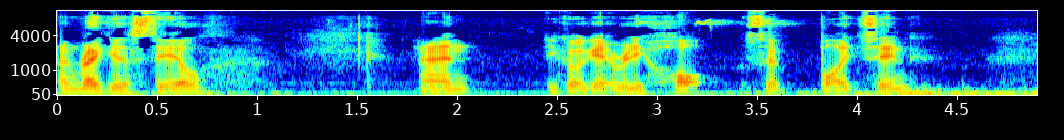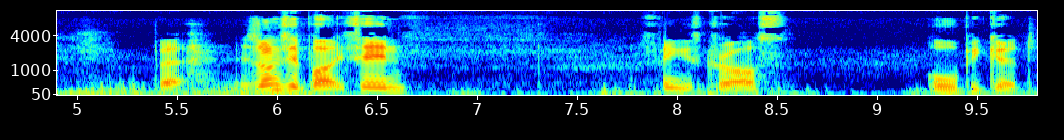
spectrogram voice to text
and regular steel and you've got to get really hot so it bites in. But as long as it bites in, fingers crossed, all be good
